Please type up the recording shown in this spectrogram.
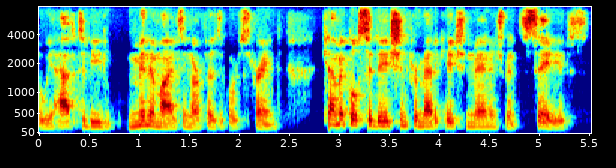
We have to be minimizing our physical restraint. Chemical sedation for medication management saves,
